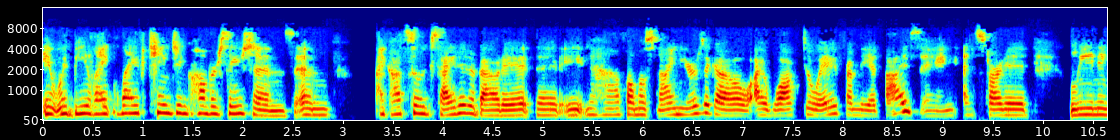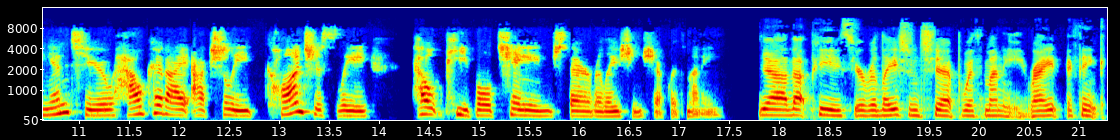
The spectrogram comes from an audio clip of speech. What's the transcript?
it would be like life changing conversations. And I got so excited about it that eight and a half, almost nine years ago, I walked away from the advising and started leaning into how could I actually consciously help people change their relationship with money. Yeah, that piece, your relationship with money, right? I think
